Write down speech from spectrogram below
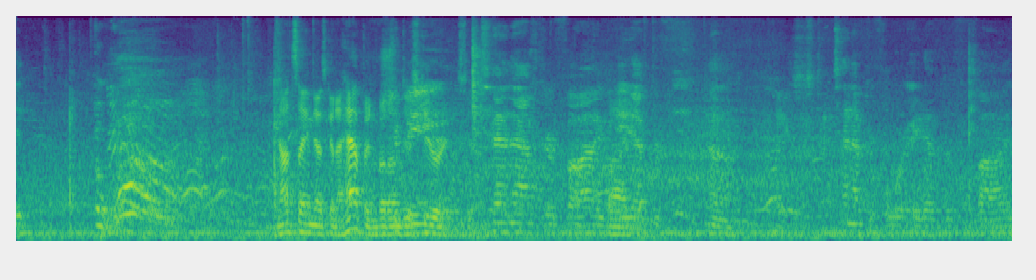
it not saying that's going to happen, but I'm just be curious. Ten after five, Five. eight after, no, ten after four, eight after five.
